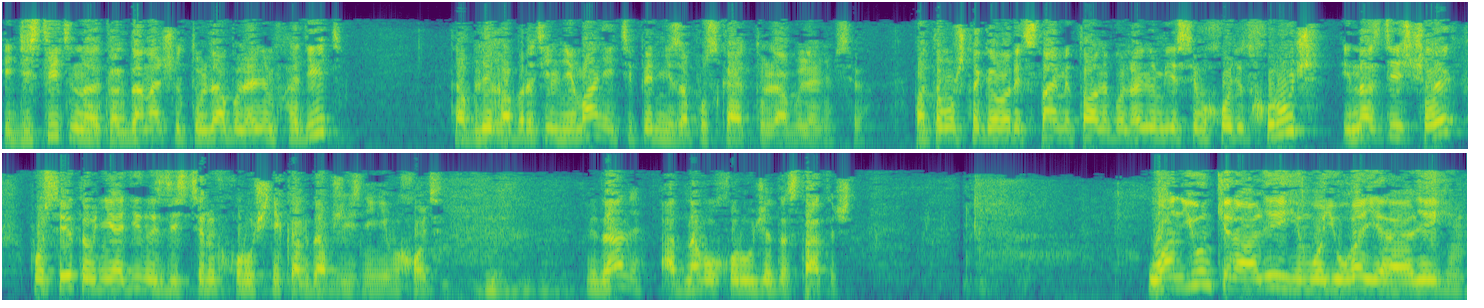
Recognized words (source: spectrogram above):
И действительно, когда начали тулябуль илим входить, таблик обратил внимание и теперь не запускают тулябуль илим все. Потому что, говорит, с нами талибуль алим, если выходит хуруч, и нас 10 человек, после этого ни один из десятерых хуруч никогда в жизни не выходит. Видали? Одного хуруча достаточно. Уан юнкера алейхим, ва югайя алейхим.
